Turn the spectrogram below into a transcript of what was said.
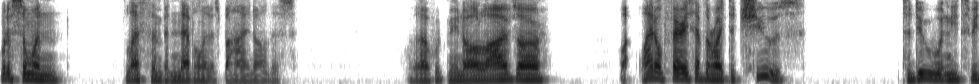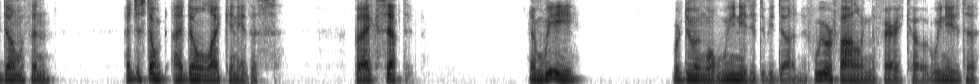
What if someone less than benevolent is behind all this? That would mean our lives are. Why, why don't fairies have the right to choose to do what needs to be done within? I just don't. I don't like any of this, but I accept it. And we were doing what we needed to be done. If we were following the fairy code, we needed to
